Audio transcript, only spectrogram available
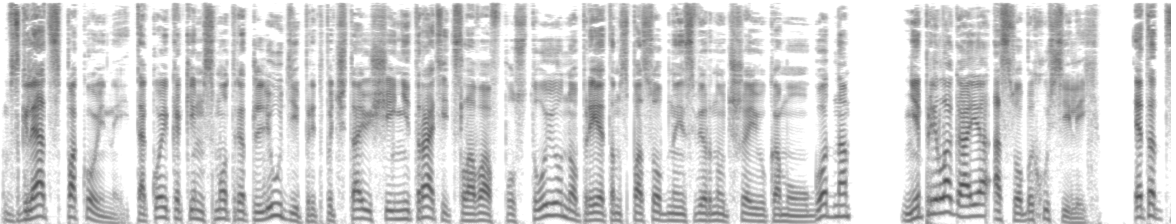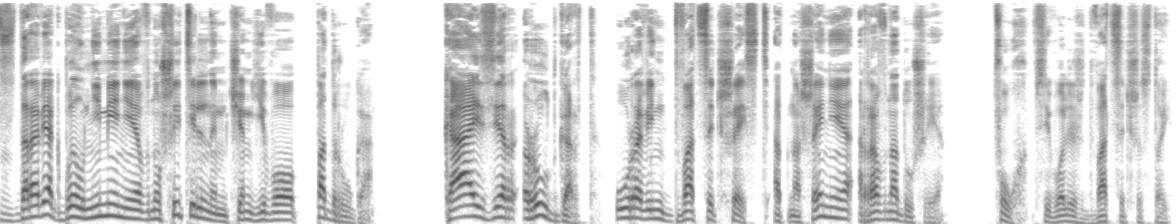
Взгляд спокойный, такой, каким смотрят люди, предпочитающие не тратить слова впустую, но при этом способные свернуть шею кому угодно, не прилагая особых усилий. Этот здоровяк был не менее внушительным, чем его подруга. Кайзер Рутгард, уровень 26, отношение равнодушие. Фух, всего лишь 26-й.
